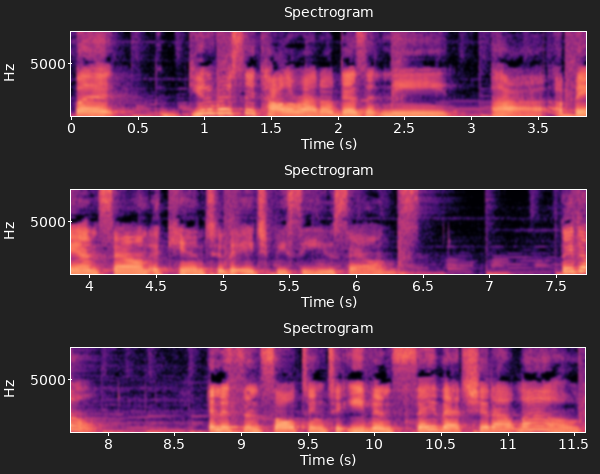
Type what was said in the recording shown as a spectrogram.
But University of Colorado doesn't need uh, a band sound akin to the HBCU sounds. They don't. And it's insulting to even say that shit out loud.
